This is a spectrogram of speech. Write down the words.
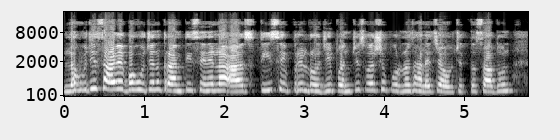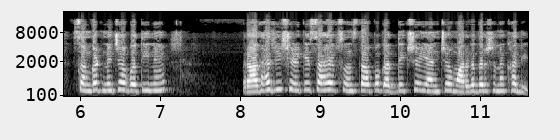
लहुजी साळवे बहुजन क्रांती सेनेला आज तीस एप्रिल रोजी पंचवीस वर्ष पूर्ण झाल्याचे औचित्य साधून संघटनेच्या वतीने राधाजी शेळके साहेब संस्थापक अध्यक्ष यांच्या मार्गदर्शनाखाली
